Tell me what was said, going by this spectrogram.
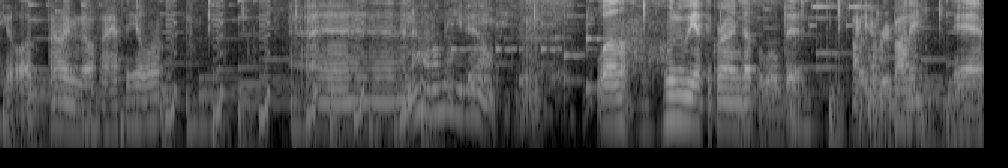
heal up. I don't even know if I have to heal up. Uh, no, I don't think you do. Well, who do we have to grind up a little bit? Like everybody. Yeah.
